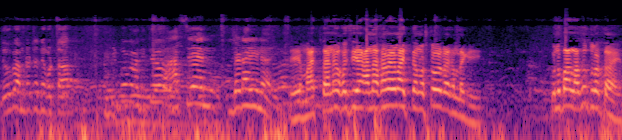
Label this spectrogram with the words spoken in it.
দেবে আমরা ট্রেনে করতা আছেন ব্যাটারি নাই। এ মাইতানে কইছি আনা খাবে মাইতা নষ্ট করে রাখার লাগি কোনো বাল আছে তোর টাইম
